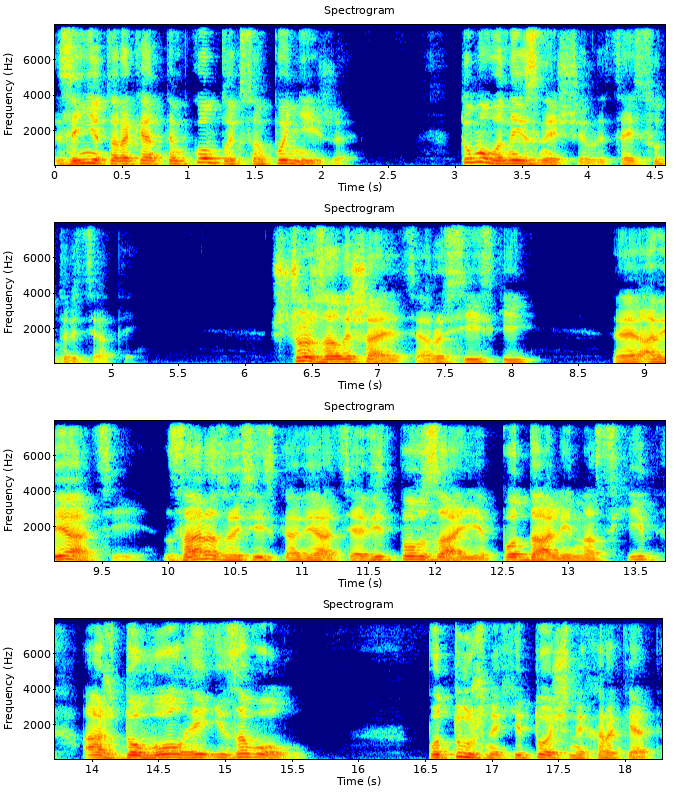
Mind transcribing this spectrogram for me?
зенітно-ракетним комплексом поніже. Тому вони й знищили цей Су-30. Що ж залишається російській е, авіації? Зараз російська авіація відповзає подалі на схід аж до Волги і за Волгу. Потужних і точних ракет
